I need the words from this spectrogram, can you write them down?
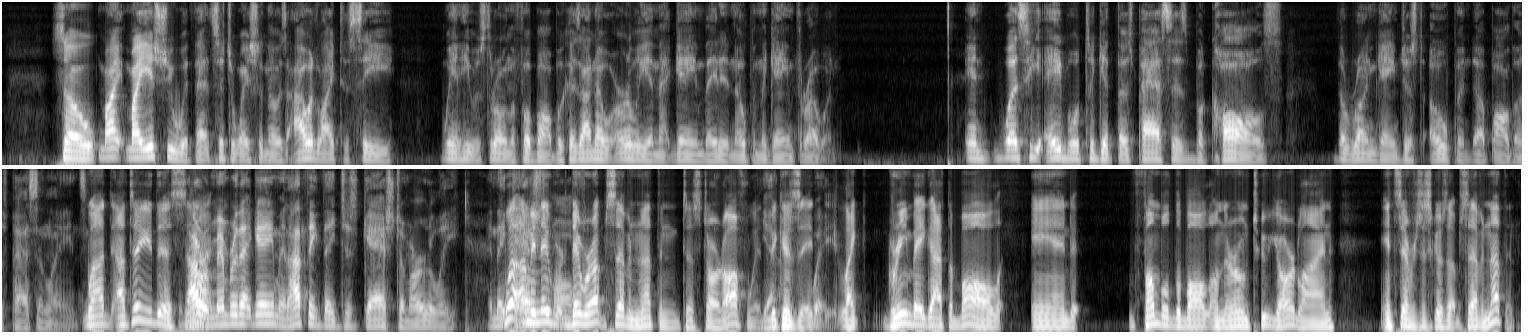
So, My my issue with that situation though is I would like to see when he was throwing the football because I know early in that game they didn't open the game throwing. And was he able to get those passes because the run game just opened up all those passing lanes? well, I'll tell you this. I and remember that game, and I think they just gashed them early. And they well, I mean, they were off. they were up seven nothing to start off with Yeah, because it, like Green Bay got the ball and fumbled the ball on their own two yard line, and San Francisco's up seven nothing.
